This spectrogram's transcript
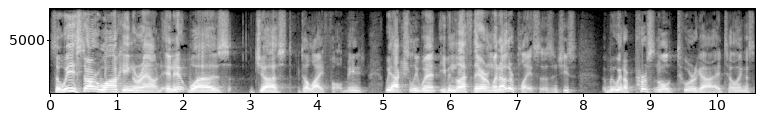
So we start walking around, and it was just delightful. I mean, we actually went, even left there and went other places. And she's, we had a personal tour guide telling us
